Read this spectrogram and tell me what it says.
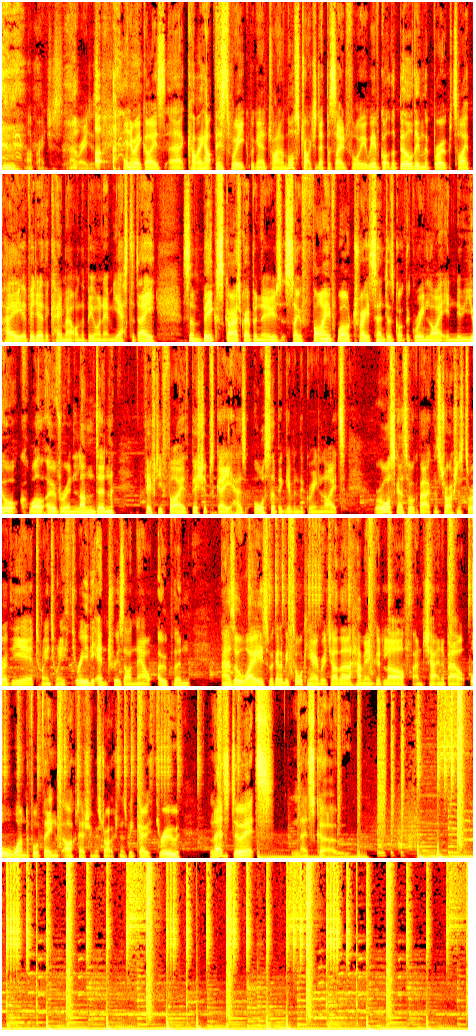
outrageous. Outrageous. Uh, anyway, guys, uh, coming up this week, we're going to try a more structured episode for you. We've got The Building That Broke Taipei, a video that came out on the B1M yesterday. Some big skyscraper news. So, five World Trade Centers got the green light in New York, while over in London, 55 Bishopsgate has also been given the green light. We're also going to talk about construction story of the year 2023. The entries are now open. As always, we're going to be talking over each other, having a good laugh, and chatting about all wonderful things architecture and construction as we go through. Let's do it. Let's go.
